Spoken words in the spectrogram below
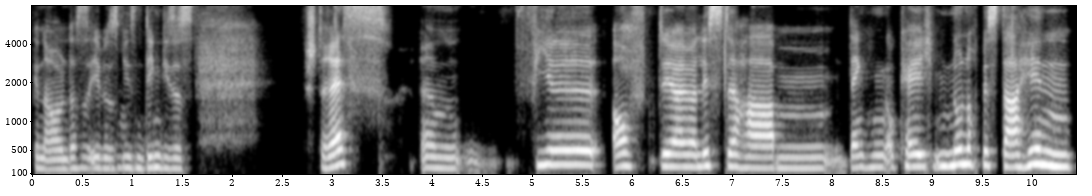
genau. Und das ist eben das Riesending, dieses Stress, ähm, viel auf der Liste haben, denken, okay, ich nur noch bis dahin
